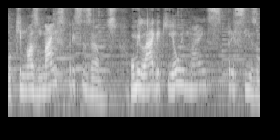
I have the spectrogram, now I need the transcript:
O que nós mais precisamos, o milagre que eu mais preciso,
